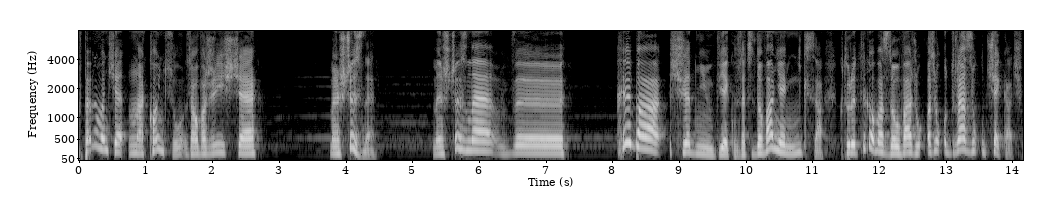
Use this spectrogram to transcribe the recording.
w pewnym momencie na końcu zauważyliście mężczyznę. Mężczyznę w chyba średnim wieku, zdecydowanie Nixa, który tylko was zauważył, zaczął od razu uciekać.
